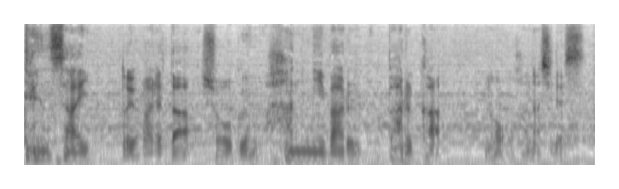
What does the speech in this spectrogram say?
天才と呼ばれた将軍ハンニバル・バルカのお話です。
